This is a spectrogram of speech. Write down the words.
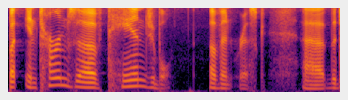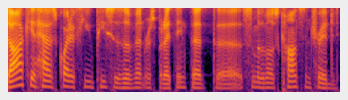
But in terms of tangible event risk, uh, the docket has quite a few pieces of event risk, but I think that uh, some of the most concentrated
